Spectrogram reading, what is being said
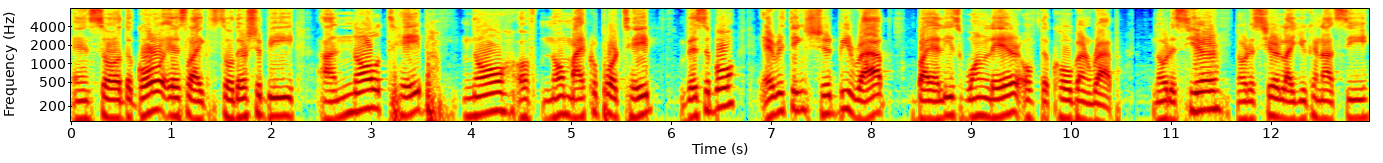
And so the goal is like so there should be uh, no tape no of no micropore tape visible. Everything should be wrapped by at least one layer of the Coban wrap. Notice here notice here like you cannot see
